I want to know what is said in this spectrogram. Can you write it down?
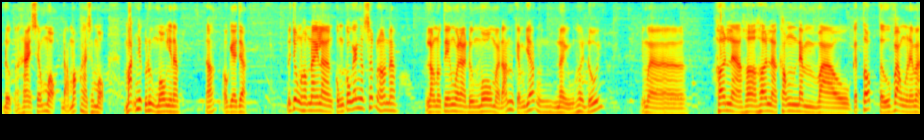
được 261 đạn móc 261 mắt nhất của đường môn nha nam. Đó, ok chưa? Nói chung là hôm nay là cũng cố gắng hết sức rồi nam. Lần đầu tiên quay là đường môn mà đánh cảm giác này cũng hơi đuối. Nhưng mà hơn là hơn là không nằm vào cái top tử vong này mà.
